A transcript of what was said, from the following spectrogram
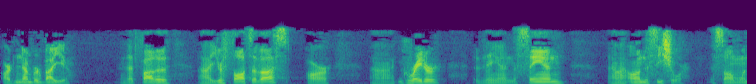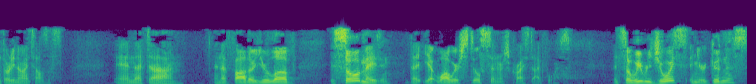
are numbered by you. And that, Father, uh, your thoughts of us are uh, greater than the sand uh, on the seashore, as Psalm 139 tells us. And that, uh, and that, Father, your love is so amazing that yet while we're still sinners, Christ died for us. And so we rejoice in your goodness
